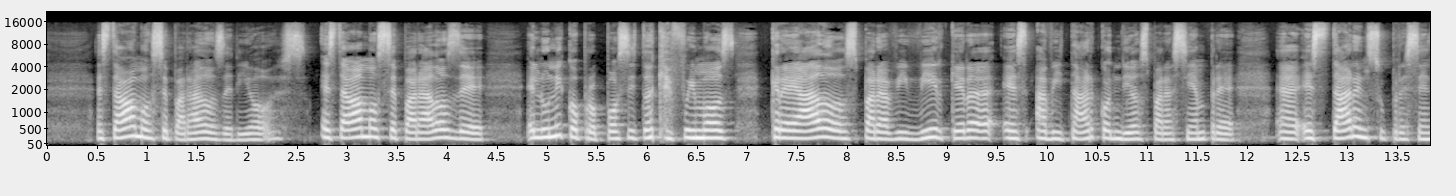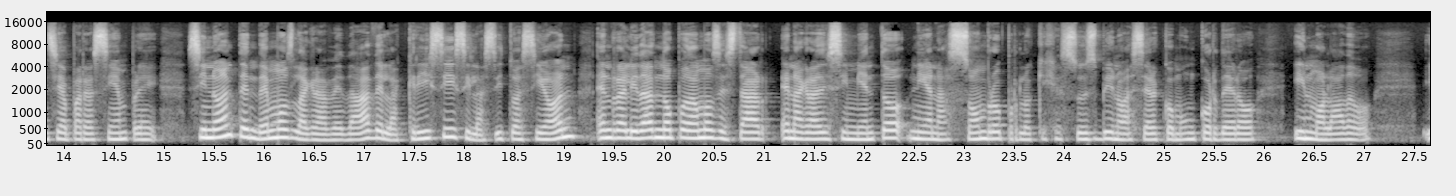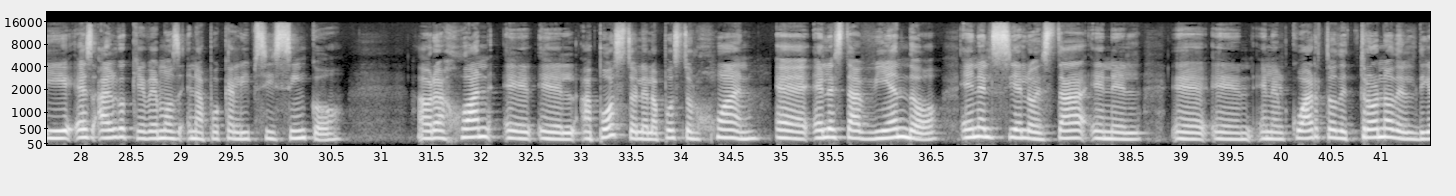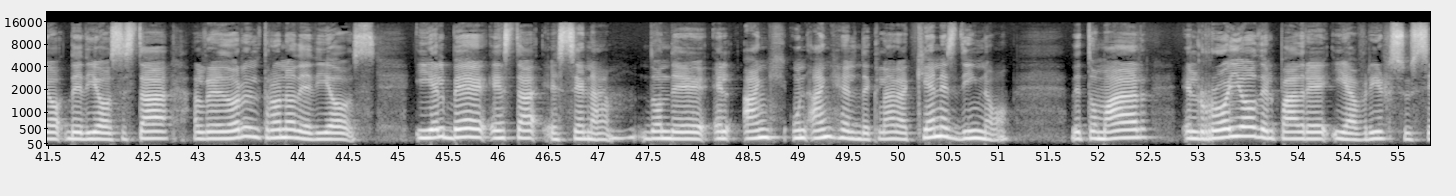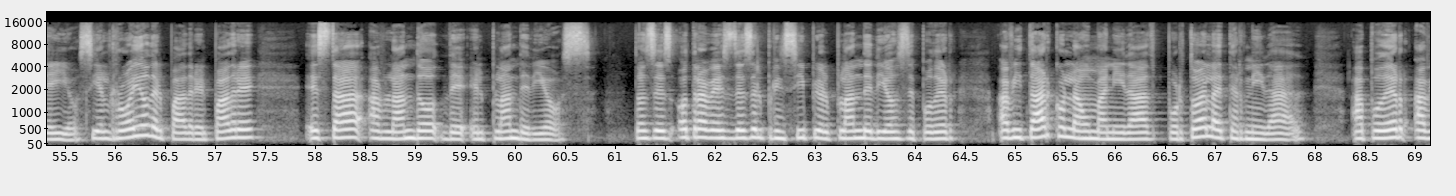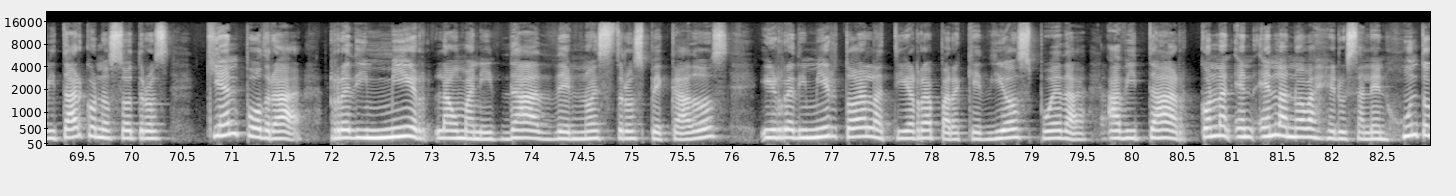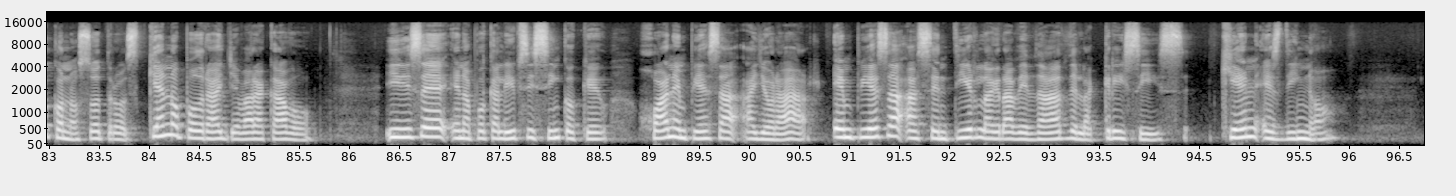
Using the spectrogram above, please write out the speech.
Estábamos separados de Dios. Estábamos separados de el único propósito que fuimos creados para vivir, que era es habitar con Dios para siempre, eh, estar en su presencia para siempre. Si no entendemos la gravedad de la crisis y la situación, en realidad no podemos estar en agradecimiento ni en asombro por lo que Jesús vino a hacer como un cordero inmolado. Y es algo que vemos en Apocalipsis 5. Ahora Juan, el, apóstol, el apóstol Juan, eh, él está viendo en el cielo, está en el, eh, en, el cuarto de trono del de Dios, está alrededor del trono de Dios. Y él ve esta escena donde el un ángel declara, ¿quién es digno de tomar el rollo del Padre y abrir su sello? Si el rollo del Padre, el Padre está hablando del plan de Dios. Entonces, otra vez, desde el principio, el plan de Dios de poder habitar con la humanidad por toda la eternidad, a poder habitar con nosotros, ¿quién podrá redimir la humanidad de nuestros pecados y redimir toda la tierra para que Dios pueda habitar en, la nueva Jerusalén junto con nosotros. ¿Quién lo podrá llevar a cabo? Y dice en Apocalipsis 5 que Juan empieza a llorar, empieza a sentir la gravedad de la crisis. ¿Quién es digno?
